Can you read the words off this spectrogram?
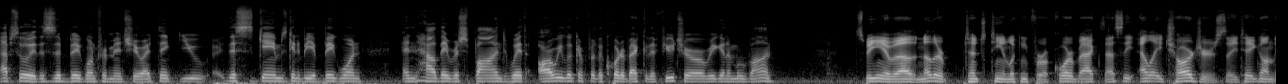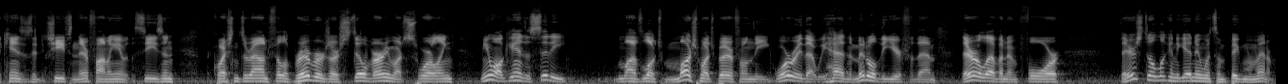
Absolutely, this is a big one for Minshew. I think you this game is going to be a big one, and how they respond with: Are we looking for the quarterback of the future, or are we going to move on? Speaking about another potential team looking for a quarterback, that's the LA Chargers. They take on the Kansas City Chiefs in their final game of the season. The questions around Philip Rivers are still very much swirling. Meanwhile, Kansas City have looked much much better from the worry that we had in the middle of the year for them. They're 11 and 4. They're still looking to get in with some big momentum.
